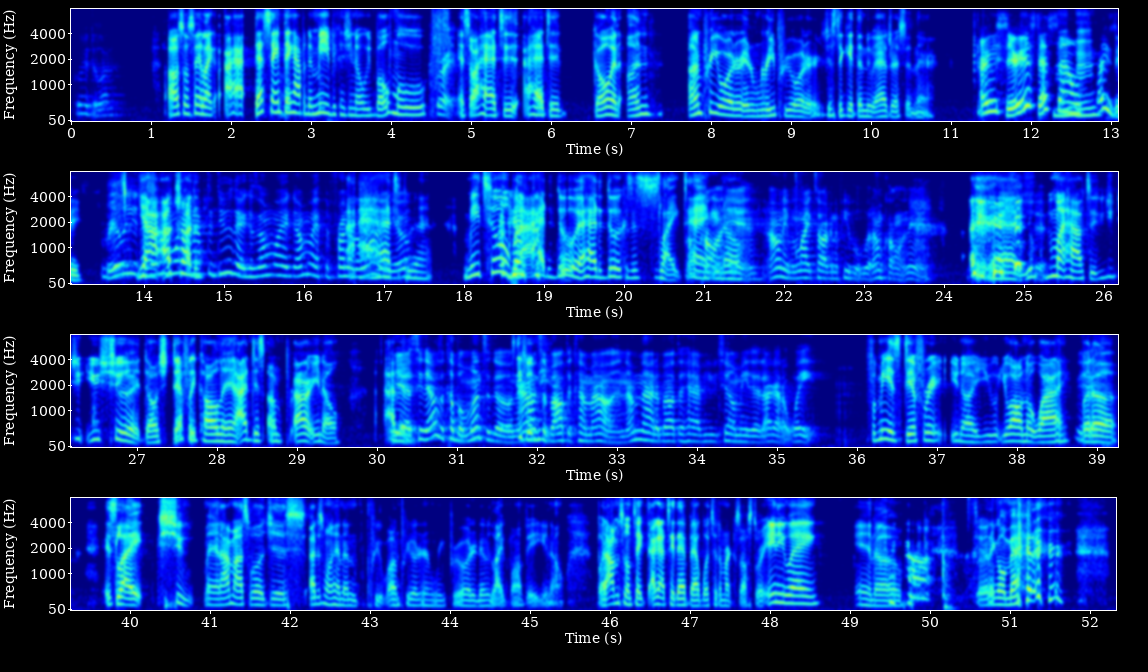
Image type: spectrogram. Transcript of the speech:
Go ahead, Delilah. I was gonna say like I that same thing happened to me because you know we both moved, right. and so I had to I had to go and un unpre-order and re-pre-order just to get the new address in there. Are you serious? That sounds mm-hmm. crazy. Really? Yeah, I, I tried to have to do that because I'm like I'm at the front of the I line. I had yo. to do that. Me too, but I had to do it. I had to do it because it's just like, dang, you know. In. I don't even like talking to people, but I'm calling in. Yeah, you, you, might have to. You, you, you should though. Definitely call in. I just um, I, you know. I yeah, mean, see, that was a couple months ago. Now it's me, about to come out, and I'm not about to have you tell me that I gotta wait. For me, it's different. You know, you you all know why, yeah. but uh, it's like shoot, man, I might as well just I just went ahead and pre pre-order and re-pre-order and like bump it, you know. But I'm just gonna take I gotta take that bad boy to the Microsoft store anyway, and um, so it ain't gonna matter.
